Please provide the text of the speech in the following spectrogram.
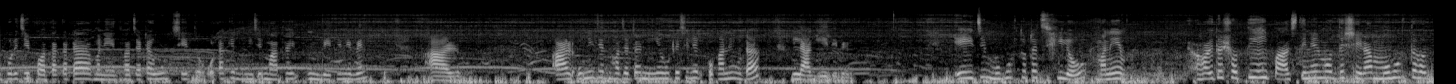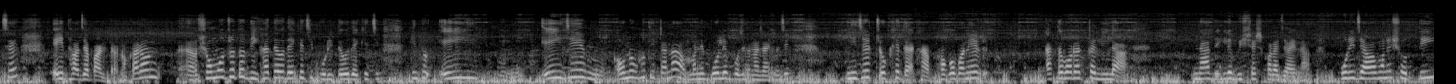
উপরে যে পতাকাটা মানে ধ্বজাটা উঠছে, তো ওটাকে নিজের মাথায় বেঁধে নেবেন। আর আর উনি যে ধ্বজাটা নিয়ে উঠেছিলেন, ওখানে ওটা লাগিয়ে দেবেন। এই যে মুহূর্তটা ছিল মানে হয়তো সত্যি এই পাঁচ দিনের মধ্যে সেরা মুহূর্ত হচ্ছে এই ধ্বজা পাল্টানো। কারণ সমুদ্র তো দীঘাতেও দেখেছি, পুরীতেও দেখেছি, কিন্তু এই এই যে অনুভূতিটা না মানে বলে বোঝানো যায় না যে নিজের চোখে দেখা, ভগবানের এত বড় একটা লীলা না দেখলে বিশ্বাস করা যায় না। পুরী যাওয়া মানে সত্যিই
